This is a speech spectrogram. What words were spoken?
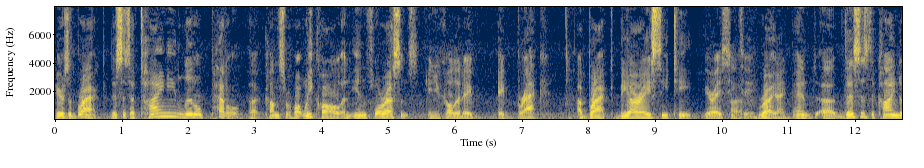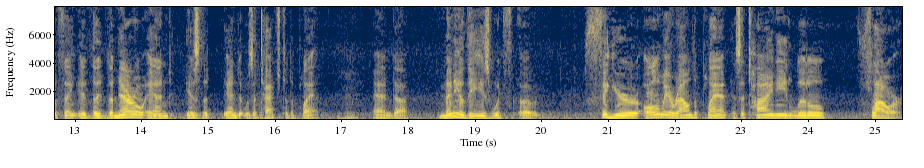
Here's a bract. This is a tiny little petal. Uh, comes from what we call an inflorescence. And you call it a, a bract? A bract, B-R-A-C-T. B-R-A-C-T. Uh, right. Okay. And uh, this is the kind of thing, it, the, the narrow end is the end that was attached to the plant. Mm -hmm. And uh, many of these would uh, figure all the way around the plant as a tiny little flower.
